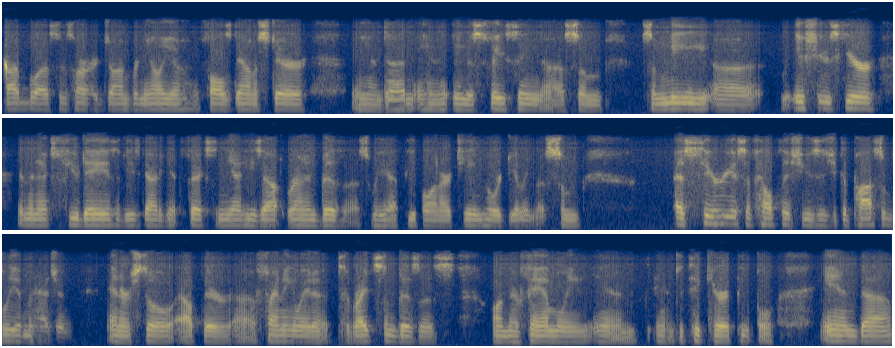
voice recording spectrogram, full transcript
God bless his heart, John Bernalia falls down a stair and uh, and, and is facing uh, some some knee uh, issues here in the next few days that he's got to get fixed, and yet he's out running business. We have people on our team who are dealing with some as serious of health issues as you could possibly imagine, and are still out there uh, finding a way to to write some business on their family and and to take care of people. And uh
